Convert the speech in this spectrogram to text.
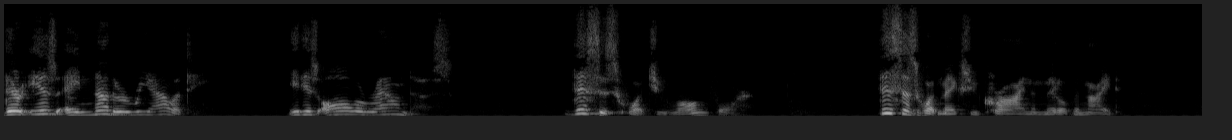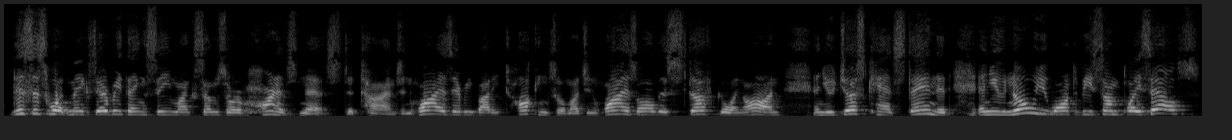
There is another reality. It is all around us. This is what you long for. This is what makes you cry in the middle of the night. This is what makes everything seem like some sort of hornet's nest at times. And why is everybody talking so much? And why is all this stuff going on? And you just can't stand it. And you know you want to be someplace else.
